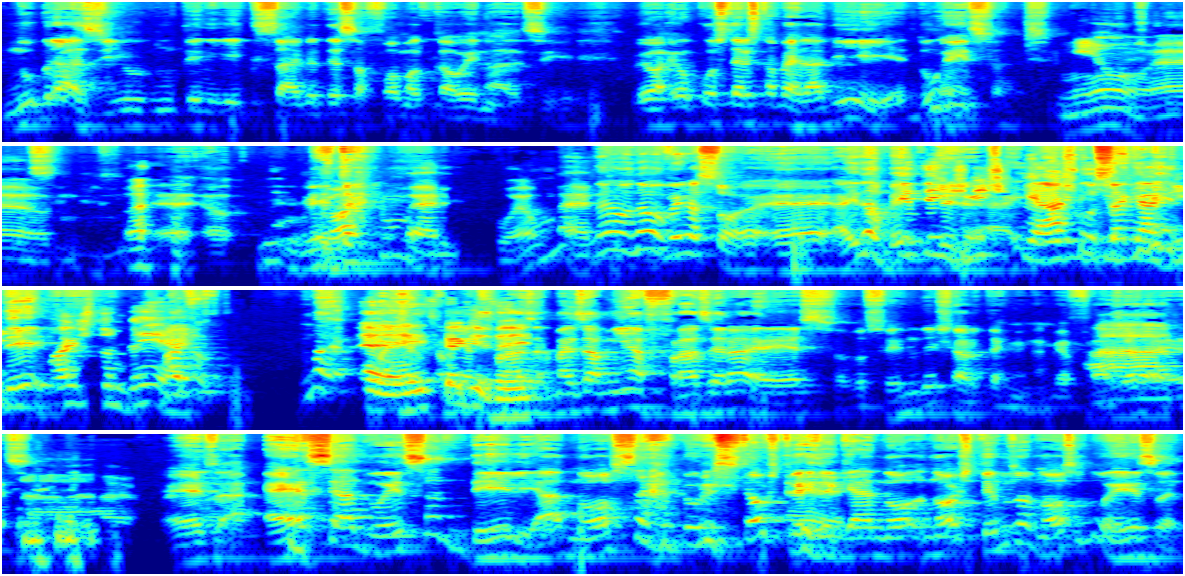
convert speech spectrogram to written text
no Brasil, não tem ninguém que saiba dessa forma que o Cauê Assim. Eu, eu considero isso, na verdade, doença. Sim, é, assim, é, é, eu acho um mérito, é um mérito. Não, não, veja só, é, ainda bem que tem gente que acha que, que a gente faz também é. Mas, mas, é, é isso que eu dizer. Frase, mas a minha frase era essa. Vocês não deixaram terminar. Minha frase ah, era essa. Essa. Essa é a doença dele. A nossa, por isso que os três é. aqui. nós temos a nossa doença.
